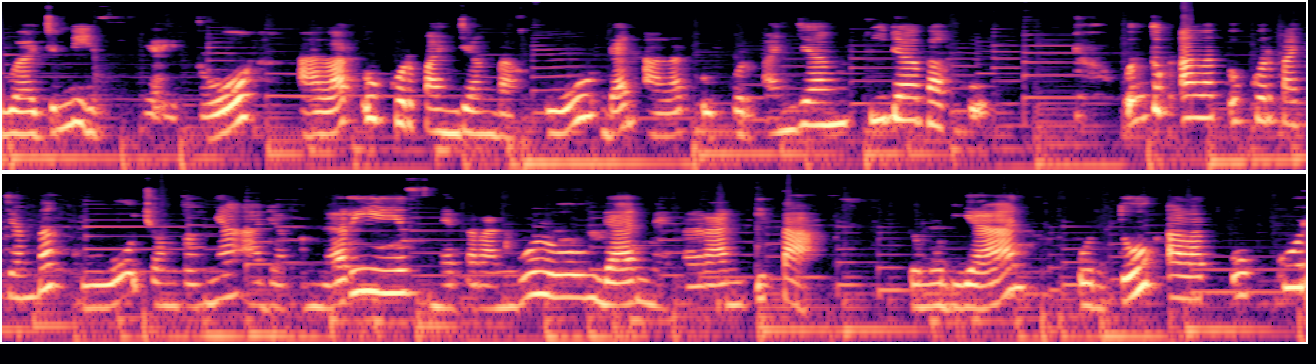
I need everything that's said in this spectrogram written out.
dua jenis, yaitu alat ukur panjang baku dan alat ukur panjang tidak baku. Untuk alat ukur panjang baku, contohnya ada penggaris, meteran gulung, dan meteran pita. Kemudian, untuk alat ukur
